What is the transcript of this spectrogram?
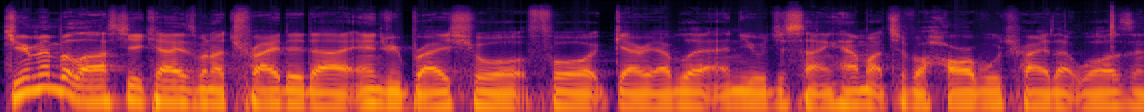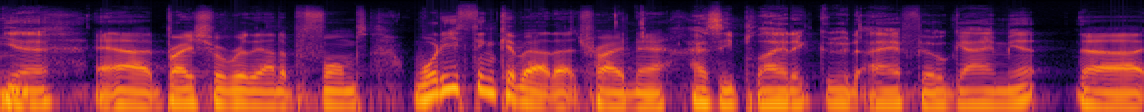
do you remember last year, Kaes, when I traded uh, Andrew Brayshaw for Gary Ablett, and you were just saying how much of a horrible trade that was, and Yeah. uh, Brayshaw really underperforms. What do you think about that trade now? Has he played a good AFL game yet? Uh,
